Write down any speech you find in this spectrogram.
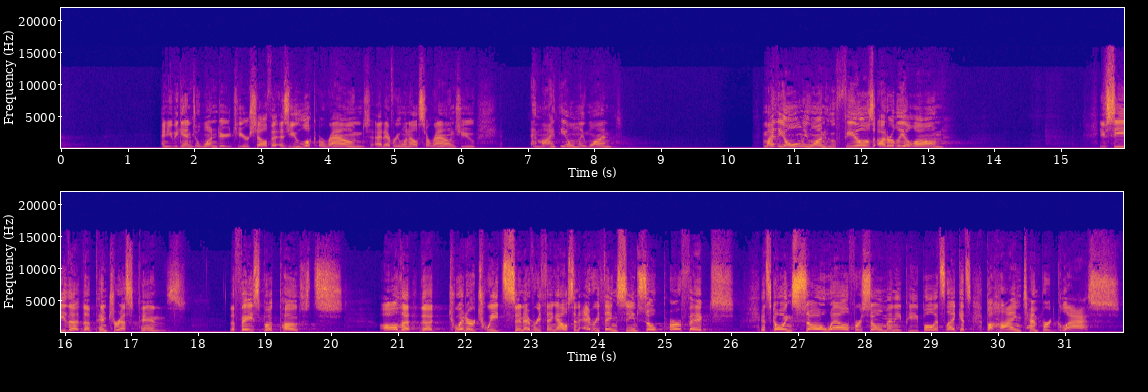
And you begin to wonder to yourself as you look around at everyone else around you, am I the only one? Am I the only one who feels utterly alone? You see the, the Pinterest pins, the Facebook posts, all the, the Twitter tweets, and everything else, and everything seems so perfect. It's going so well for so many people. It's like it's behind tempered glass.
